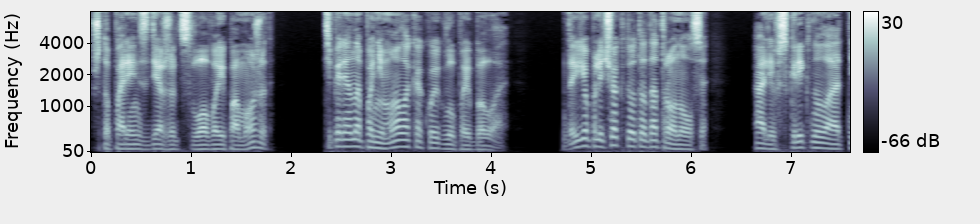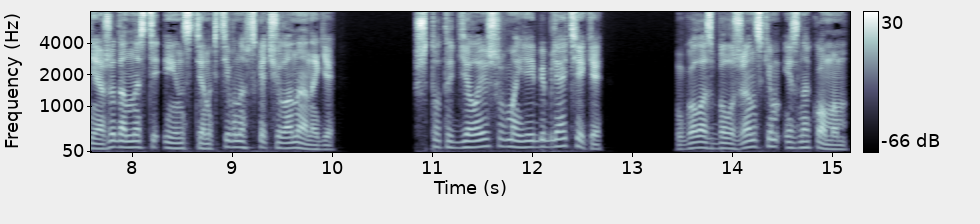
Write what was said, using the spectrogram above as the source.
Что парень сдержит слово и поможет? Теперь она понимала, какой глупой была. До ее плеча кто-то дотронулся. Али вскрикнула от неожиданности и инстинктивно вскочила на ноги. «Что ты делаешь в моей библиотеке?» Голос был женским и знакомым.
